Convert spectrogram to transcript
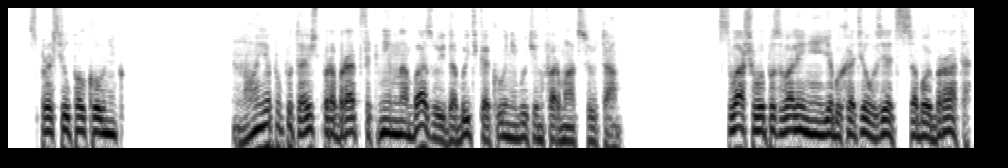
— спросил полковник. «Ну, а я попытаюсь пробраться к ним на базу и добыть какую-нибудь информацию там. С вашего позволения, я бы хотел взять с собой брата.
